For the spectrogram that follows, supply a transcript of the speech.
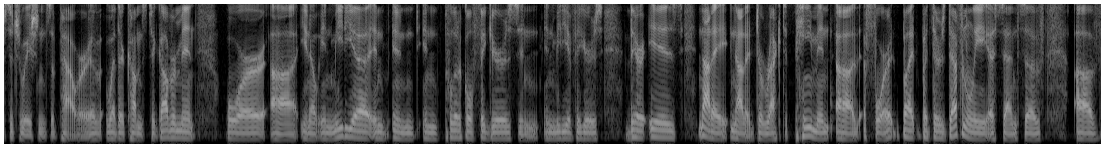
situations of power, whether it comes to government or uh, you know in media, in in, in political figures, in, in media figures. There is not a not a direct payment uh, for it, but but there's definitely a sense of of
